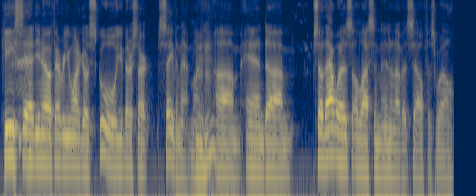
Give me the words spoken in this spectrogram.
he said, you know, if ever you want to go to school, you better start saving that money. Mm-hmm. Um, and um, so that was a lesson in and of itself as well.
